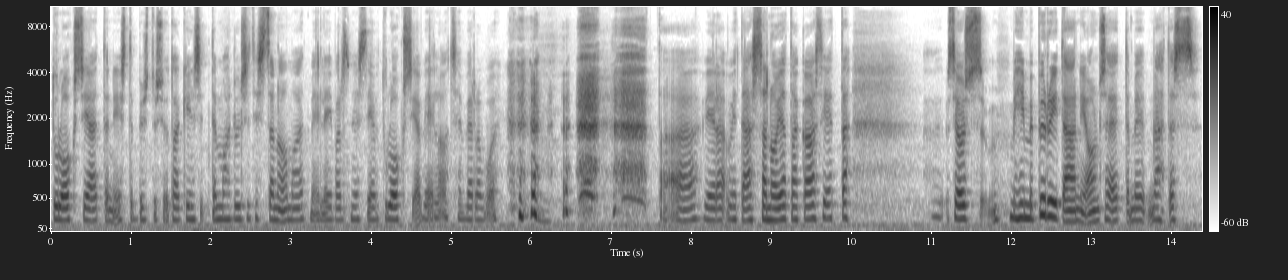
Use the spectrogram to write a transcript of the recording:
tuloksia, että niistä pystyisi jotakin sitten mahdollisesti sanomaan, että meillä ei varsinaisia tuloksia vielä ole, sen verran voi tai vielä vetää sanoja takaisin, että se olisi, mihin me pyritään, niin on se, että me nähtäisiin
